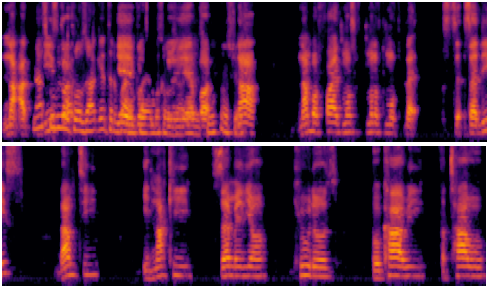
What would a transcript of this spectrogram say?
nah. That's these we're gonna close out. Get to the yeah, go, we'll close yeah, yeah, but cool. nah. Number five, most one of the most like Sadis, Lamptey, Inaki, Semillion, Kudus, Bukari, Fatawu,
